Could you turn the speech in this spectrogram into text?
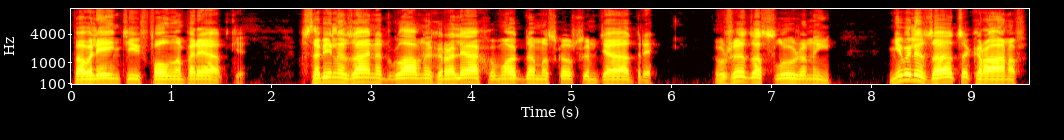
Павлентий в полном порядке. Стабильно занят в главных ролях в модном московском театре. Уже заслуженный. Не вылезать с экранов.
